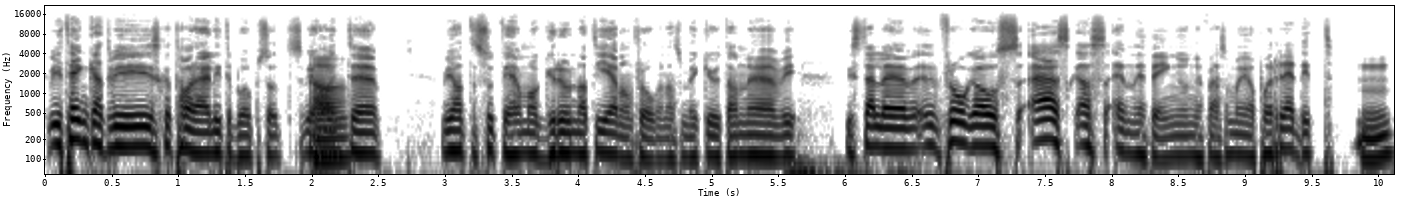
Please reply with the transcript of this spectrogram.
Vi tänker att vi ska ta det här lite på uppstuds. Vi, har, Ja. inte, vi har inte suttit hemma och grunnat igenom frågorna så mycket utan eh, vi, vi ställer en fråga oss Ask us anything ungefär som man gör på Reddit. Mm.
